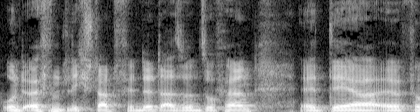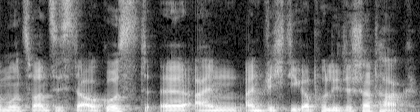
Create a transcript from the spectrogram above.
und öffentlich stattfindet. Also insofern äh, der äh, 25. August äh, ein, ein wichtiger politischer Tag.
